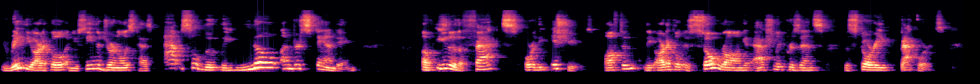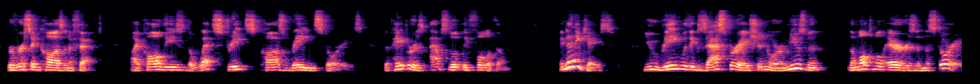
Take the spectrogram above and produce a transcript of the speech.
You read the article and you see the journalist has absolutely no understanding of either the facts or the issues. Often the article is so wrong, it actually presents the story backwards, reversing cause and effect. I call these the wet streets cause rain stories. The paper is absolutely full of them. In any case, you read with exasperation or amusement the multiple errors in the story.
